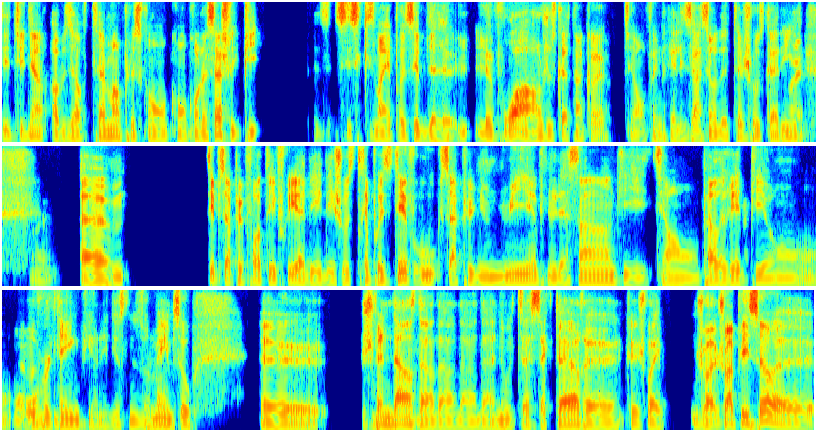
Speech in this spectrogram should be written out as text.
étudiants observent tellement plus qu'on le sache. Puis c'est quasiment impossible de le, voir jusqu'à temps qu'on fait une réalisation de telle chose qui arrive. Ça peut porter fruit à des, choses très positives ou ça peut nous nuire, puis nous descendre, puis on perd le rythme, puis on, overthink, puis on est juste nous-mêmes. So, euh, je fais une danse dans, dans, un autre secteur euh, que je vais, je vais, appeler ça euh,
